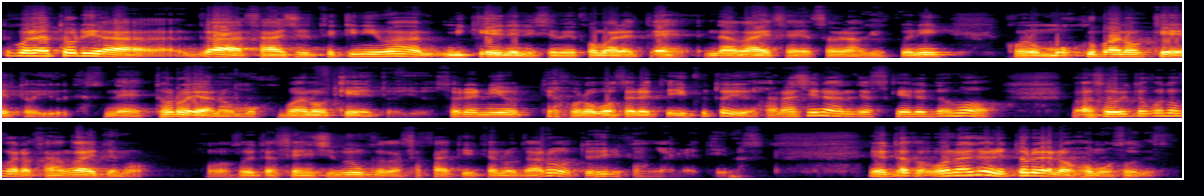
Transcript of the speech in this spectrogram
でこれはトリアが最終的にはミケーネに攻め込まれて、長い戦争の挙句に、この木馬の刑というですね、トロヤの木馬の刑という、それによって滅ぼされていくという話なんですけれども、まあそういったことから考えても、そういった戦士文化が栄えていたのだろうというふうに考えられています。だから同じようにトロヤの方もそうです。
